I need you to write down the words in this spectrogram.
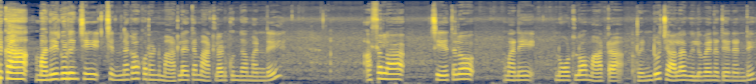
ఇక మనీ గురించి చిన్నగా ఒక రెండు మాటలు అయితే మాట్లాడుకుందామండి. అసలు చేతిలో మనీ నోట్లో మాట రెండు చాలా విలువైనదేనండి.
